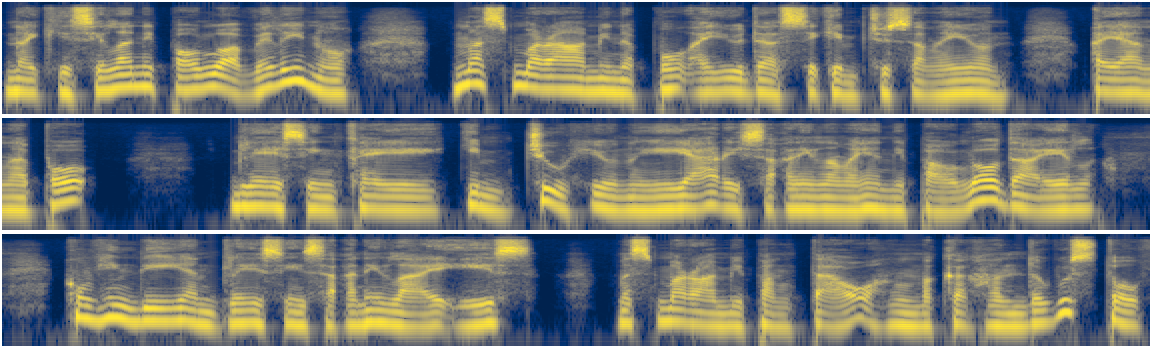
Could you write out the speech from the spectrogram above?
naging sila ni Paulo Avellino, mas marami na po ayuda si Kim Chu sa ngayon. Kaya nga po, blessing kay Kim Chu yung nangyayari sa kanila ngayon ni Paulo dahil kung hindi yan blessing sa kanila is mas marami pang tao ang magkakanda gusto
